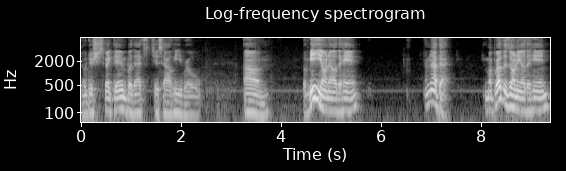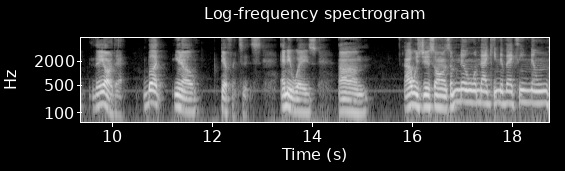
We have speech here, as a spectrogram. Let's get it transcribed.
No disrespect to him, but that's just how he rolled. Um, but me on the other hand, I'm not that. My brothers on the other hand, they are that. But you know differences. Anyways, um, I was just on some no, I'm not getting the vaccine, no,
